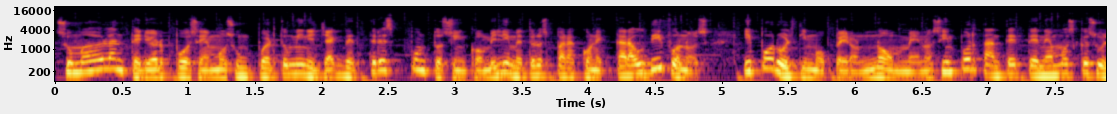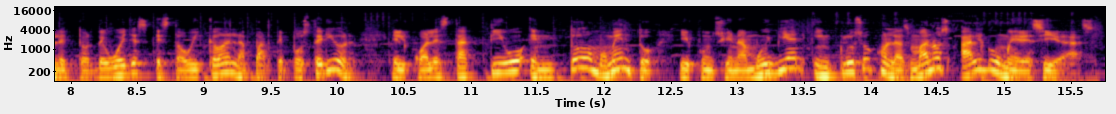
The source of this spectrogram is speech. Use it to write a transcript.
Sumado al anterior poseemos un puerto mini jack de 3.5 mm para conectar audífonos y por último pero no menos importante tenemos que su lector de huellas está ubicado en la parte posterior, el cual está activo en todo momento y funciona muy bien incluso con las manos algo humedecidas.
